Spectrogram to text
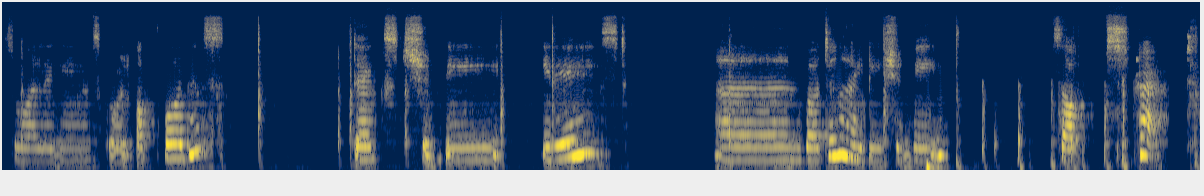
So I'll again scroll up for this. Text should be erased and button ID should be subtract.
